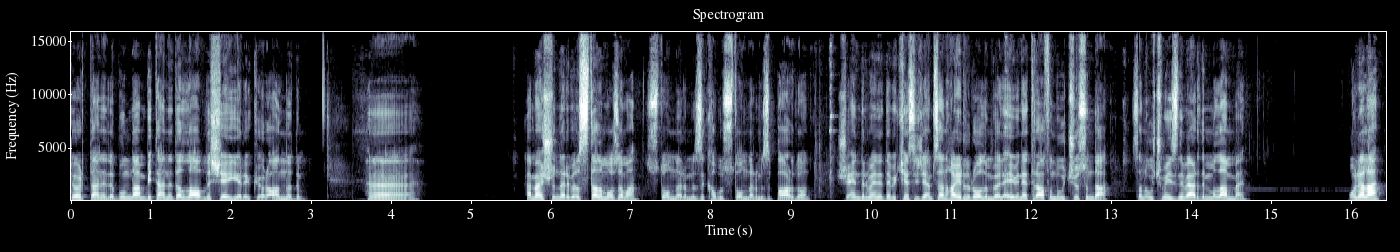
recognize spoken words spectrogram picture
4 tane de bundan bir tane de lavlı şey gerekiyor. Anladım. He. Hemen şunları bir ısıtalım o zaman. Stone'larımızı, kabul stone'larımızı pardon. Şu Enderman'i de bir keseceğim. Sen hayırdır oğlum böyle evin etrafında uçuyorsun da. Sana uçma izni verdim mi lan ben? O ne lan?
